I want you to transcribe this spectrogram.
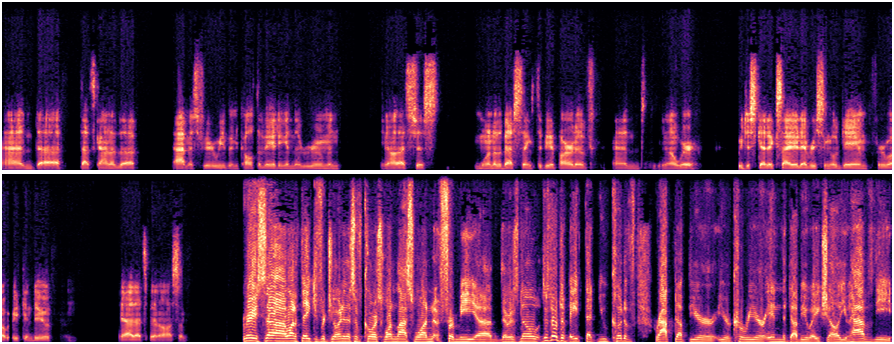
and uh, that's kind of the atmosphere we've been cultivating in the room, and you know, that's just one of the best things to be a part of. And you know, we're we just get excited every single game for what we can do. And yeah, that's been awesome. Race, uh, I want to thank you for joining us. Of course, one last one for me. Uh, there is no, there's no debate that you could have wrapped up your your career in the WHL. You have the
